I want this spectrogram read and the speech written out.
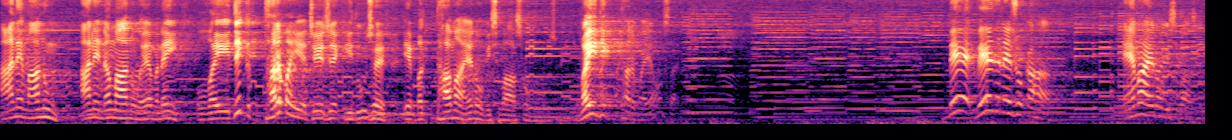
આને માનું આને ન માનું એમ નહીં. વૈદિક ધર્મ એ જે જે કીધું છે એ બધામાં એનો વિશ્વાસ હોવો જોઈએ. વૈદિક ધર્મ એ વેદ ને જો કહા એમાં એનો વિશ્વાસ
